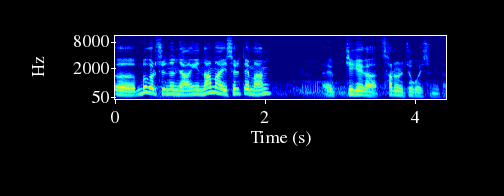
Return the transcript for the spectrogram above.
어, 먹을 수 있는 양이 남아 있을 때만 어, 기계가 사료를 주고 있습니다.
